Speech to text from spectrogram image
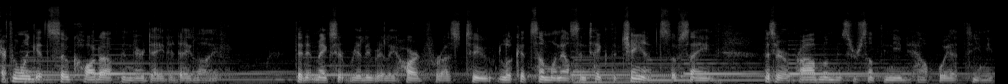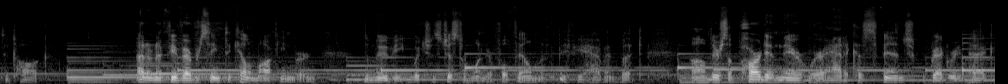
Everyone gets so caught up in their day to day life that it makes it really, really hard for us to look at someone else and take the chance of saying, Is there a problem? Is there something you need help with? Do you need to talk? I don't know if you've ever seen To Kill a Mockingbird, the movie, which is just a wonderful film if, if you haven't, but um, there's a part in there where Atticus Finch, Gregory Peck,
